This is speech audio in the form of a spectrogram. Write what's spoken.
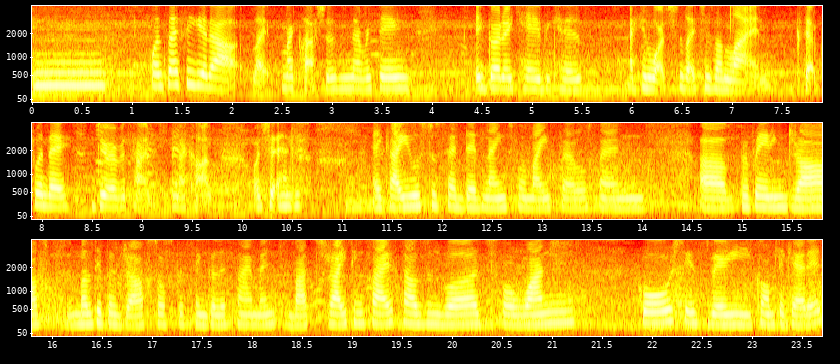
Mm, once I figured out like my classes and everything, it got okay because I can watch the lectures online, except when they do overtime and I can't watch it. end. Like I used to set deadlines for myself and uh, preparing drafts, multiple drafts of the single assignment, but writing 5,000 words for one course is very complicated.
